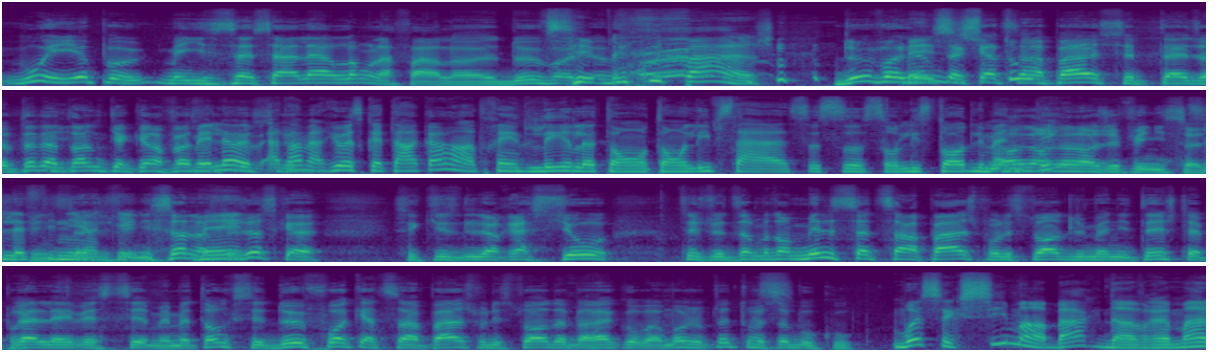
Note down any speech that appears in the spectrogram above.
oui, un peu. Mais ça, ça a l'air long, l'affaire. Là. Deux C'est volumes. beaucoup de pages. Deux volumes de c'est 400 surtout- pages, c'est peut-être. Je vais peut-être attendre que quelqu'un en fasse Mais là, plus, attends, Mario, est-ce que tu es encore en train de lire là, ton, ton livre ça- sur, l'histoire de Non, l'humanité? non, non, non, j'ai fini ça. Tu j'ai l'as fini fini, ça, fini ça. Non, Mais- C'est juste que, c'est que le ratio, sais, je veux dire, mettons 1700 pages pour l'histoire de l'humanité, j'étais prêt à l'investir. Mais mettons que c'est deux fois 400 pages pour l'histoire de Barack Obama, je vais peut-être trouver ça beaucoup. Moi, c'est que s'il m'embarque dans vraiment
